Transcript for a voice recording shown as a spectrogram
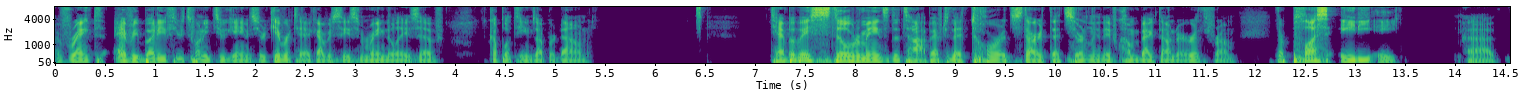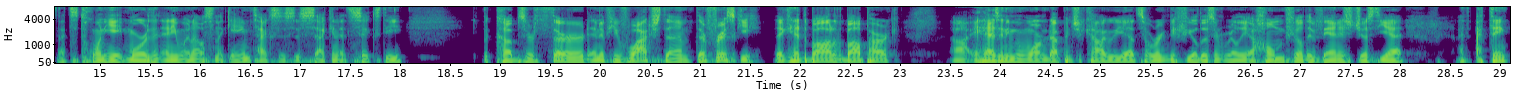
I've ranked everybody through 22 games here, give or take. Obviously, some rain delays have a couple of teams up or down. Tampa Bay still remains at the top after that torrid start that certainly they've come back down to earth from. They're plus 88. Uh, that's 28 more than anyone else in the game. Texas is second at 60. The Cubs are third. And if you've watched them, they're frisky. They can hit the ball out of the ballpark. Uh, it hasn't even warmed up in Chicago yet, so Wrigley Field isn't really a home field advantage just yet. I, I think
